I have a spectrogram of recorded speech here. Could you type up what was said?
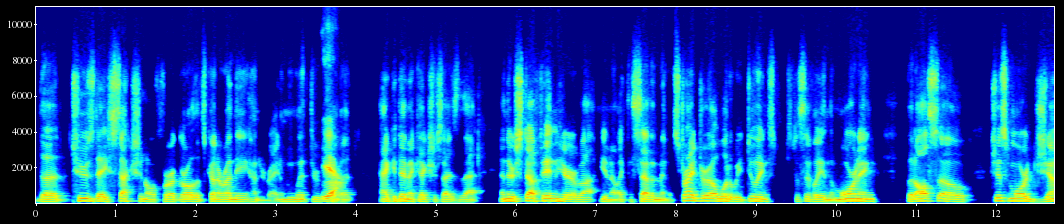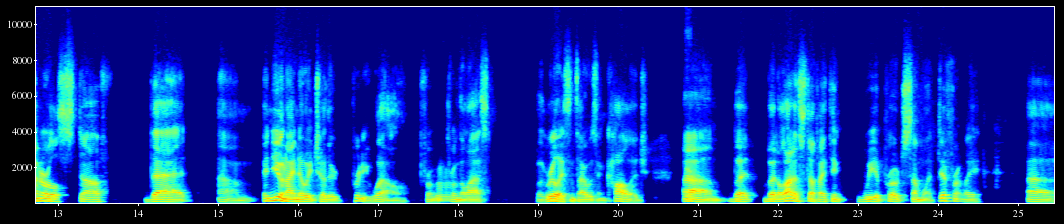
the tuesday sectional for a girl that's going to run the 800 right and we went through yeah. kind of academic exercise of that and there's stuff in here about you know like the seven minute stride drill what are we doing specifically in the morning but also just more general stuff that um, and you and i know each other pretty well from mm-hmm. from the last but really since i was in college um, but but a lot of stuff I think we approach somewhat differently. Uh,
